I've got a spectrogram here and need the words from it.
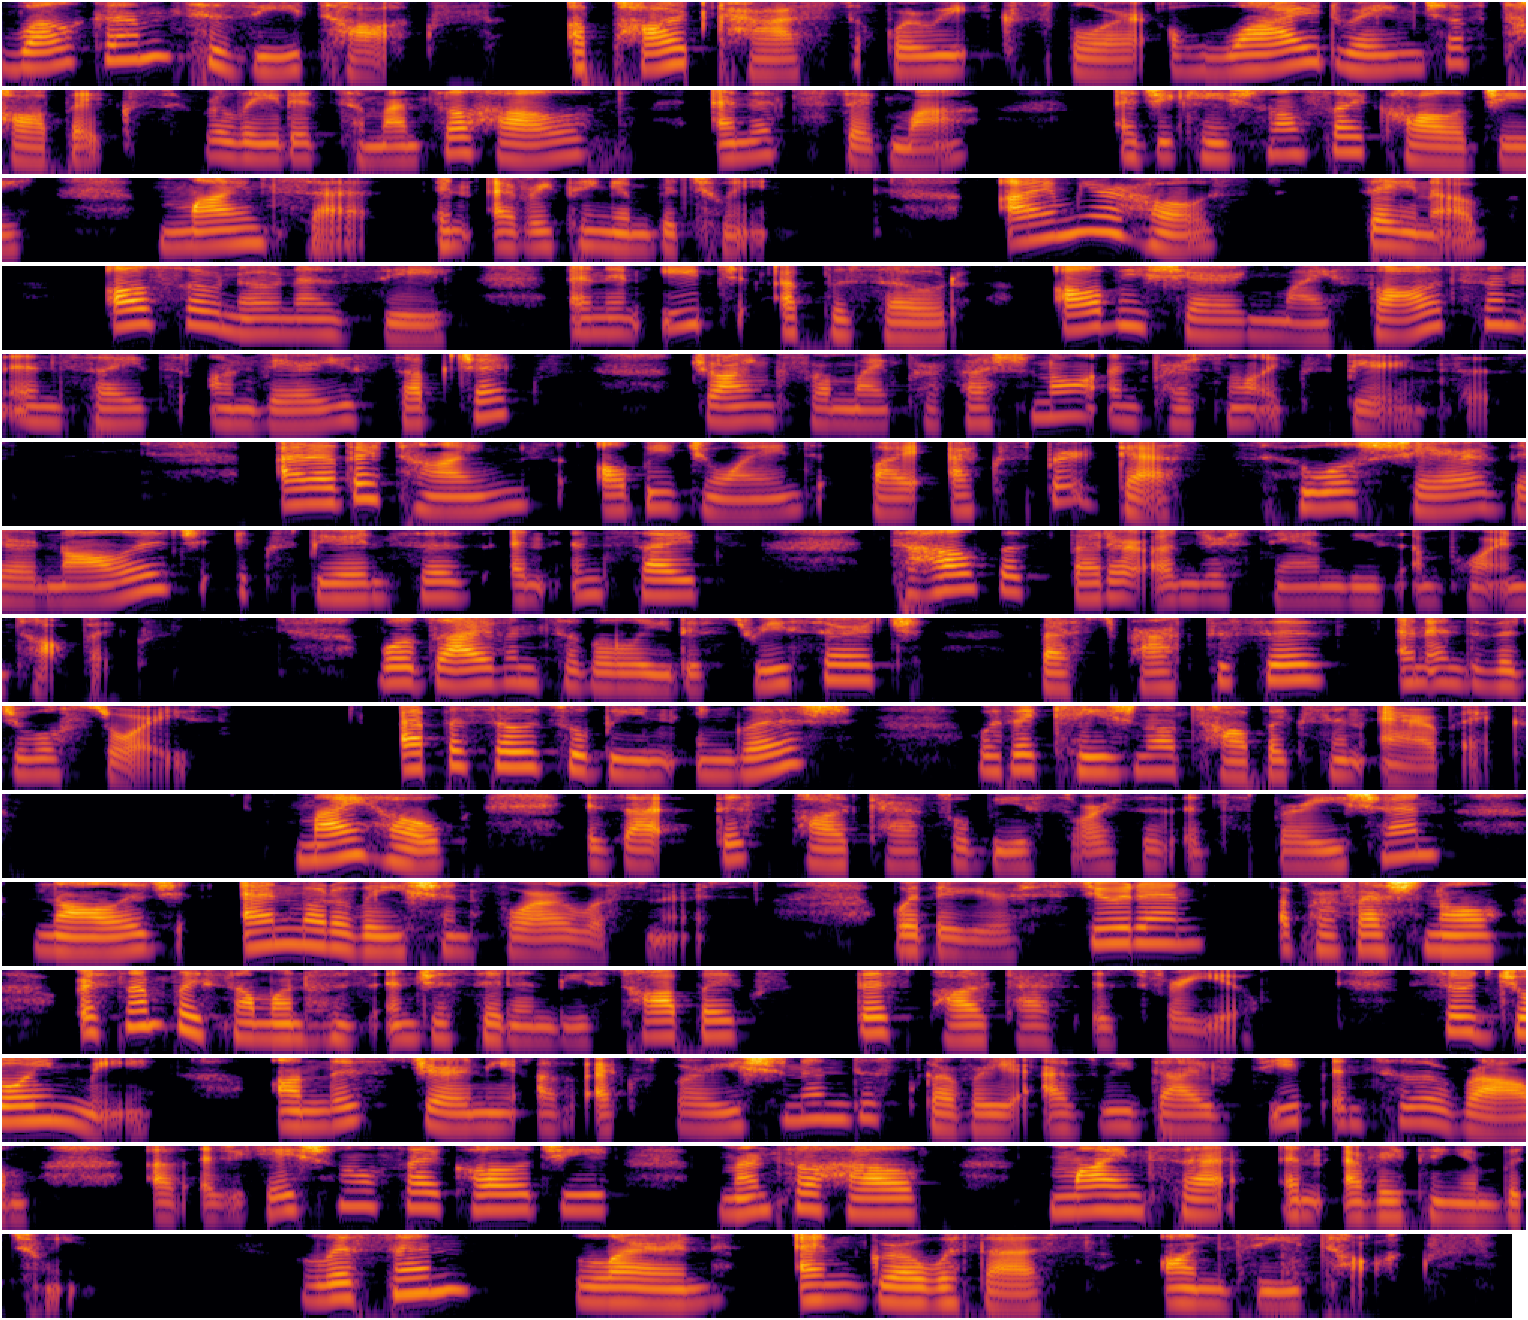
Welcome to Zi Talks, a podcast where we explore a wide range of topics related to mental health and its stigma, educational psychology, mindset, and everything in between. I'm your host, Zainab, also known as Zi, and in each episode, I'll be sharing my thoughts and insights on various subjects, drawing from my professional and personal experiences. At other times, I'll be joined by expert guests who will share their knowledge, experiences, and insights to help us better understand these important topics. We'll dive into the latest research, best practices, and individual stories. Episodes will be in English with occasional topics in Arabic. My hope is that this podcast will be a source of inspiration, knowledge, and motivation for our listeners. Whether you're a student, a professional, or simply someone who's interested in these topics, this podcast is for you. So join me on this journey of exploration and discovery as we dive deep into the realm of educational psychology, mental health, mindset, and everything in between. Listen, learn, and grow with us on Zi Talks.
